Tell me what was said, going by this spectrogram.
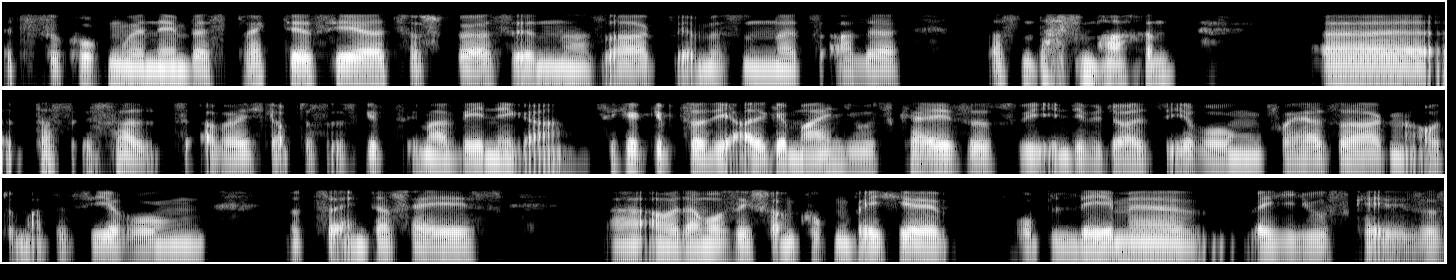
jetzt zu gucken, wir nehmen Best Practice hier, zur Spursin sagt, wir müssen jetzt alle das und das machen. Äh, das ist halt, aber ich glaube, das gibt es immer weniger. Sicher gibt es so die allgemeinen Use Cases wie Individualisierung, Vorhersagen, Automatisierung, Nutzerinterface. Äh, aber da muss ich schon gucken, welche Probleme, welche Use Cases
